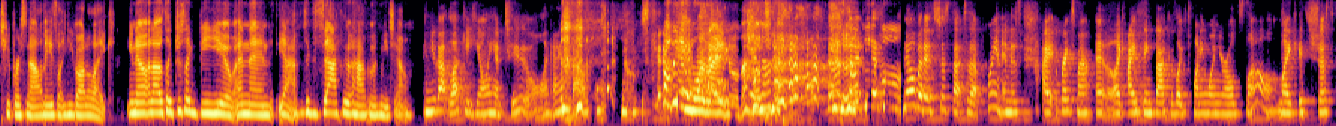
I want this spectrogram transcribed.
two personalities. Like you gotta like, you know, and I was like, just like be you. And then yeah, it's exactly what happened with me too. and you got lucky. He only had two. Like I had no, I'm just kidding. Probably had more that I didn't know about. That's like- But some it's- people no, but it's just that to that point, and it's I it breaks my like I think back of like 21 year old Sloan. Like it's just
